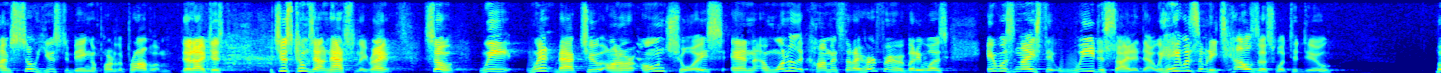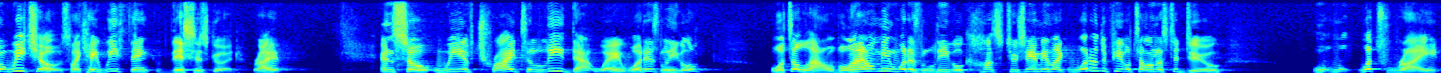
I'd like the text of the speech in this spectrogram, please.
I'm so used to being a part of the problem that I just, it just comes out naturally, right? So we went back to on our own choice, and uh, one of the comments that I heard from everybody was, it was nice that we decided that. We hate when somebody tells us what to do, but we chose, like, hey, we think this is good, right? And so we have tried to lead that way. What is legal? What's allowable? And I don't mean what is legal constitution. I mean, like, what are the people telling us to do? What's right?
